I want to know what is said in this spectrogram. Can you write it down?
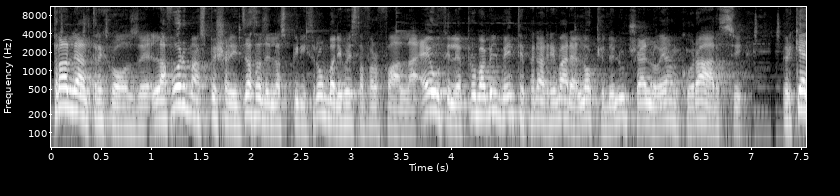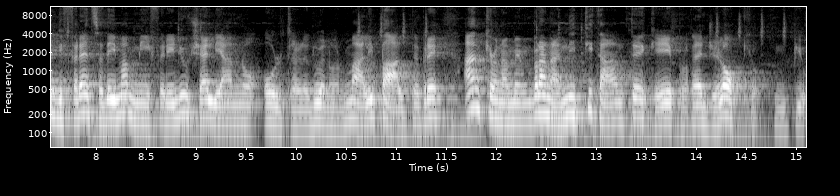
Tra le altre cose, la forma specializzata della spiritromba di questa farfalla è utile probabilmente per arrivare all'occhio dell'uccello e ancorarsi, perché a differenza dei mammiferi gli uccelli hanno, oltre alle due normali palpebre, anche una membrana nittitante che protegge l'occhio in più.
